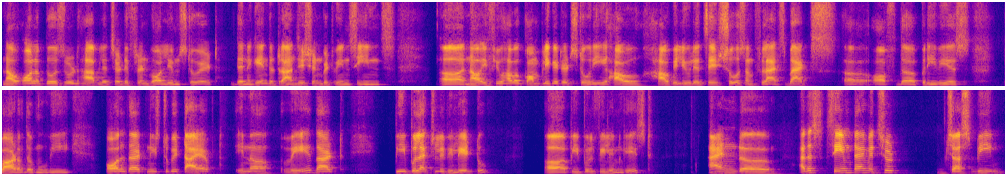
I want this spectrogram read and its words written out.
now, all of those would have, let's say, different volumes to it. Then again, the transition between scenes. Uh, now, if you have a complicated story, how how will you, let's say, show some flashbacks uh, of the previous part of the movie? All that needs to be typed in a way that people actually relate to uh, people feel engaged. And uh, at the same time it should just be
